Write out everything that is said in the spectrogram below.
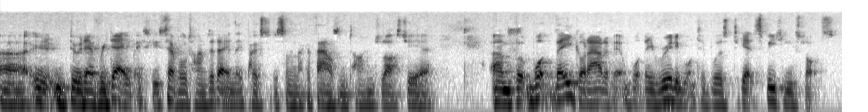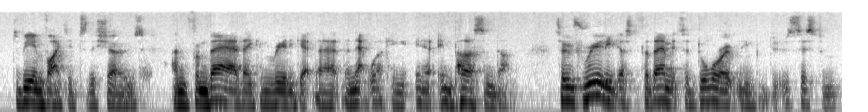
uh, do it every day, basically several times a day, and they posted it something like a thousand times last year. Um, but what they got out of it, what they really wanted, was to get speaking slots, to be invited to the shows, and from there they can really get their, the networking in, in person done. So it's really just for them, it's a door opening system.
